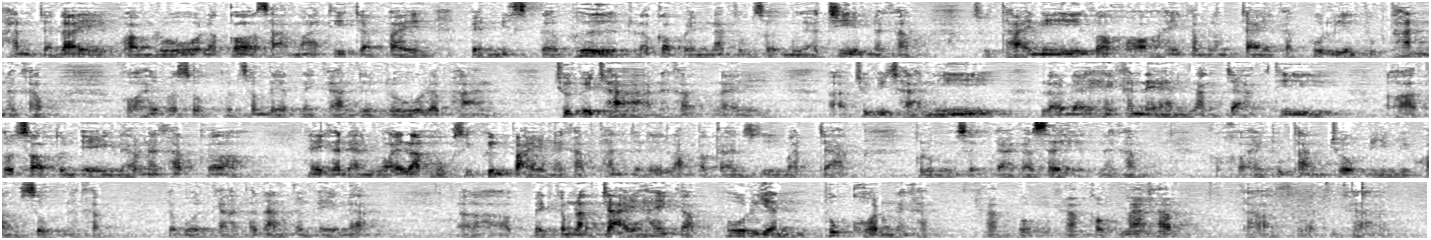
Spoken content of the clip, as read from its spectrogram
ท่านจะได้ความรู้แล้วก็สามารถที่จะไปเป็นมิสเตอร์พืช แล้วก็เป็นนักส่งเสริมมืออาชีพนะครับ สุดท้ายนี้ก็ขอให้กำลังใจกับผู้เรียนทุกท่านนะครับ ขอให้ประสบผลสำเร็จในการเรียนรู้และผ่านชุดวิชานะครับในชุดวิชานี้แล้วได้ให้คะแนนหลังจากที่ทดสอบตนเองแล้วนะครับ ก็ ให้คะแนนร้อยละ 60 ขึ้นไปนะครับ ท่านจะได้รับประกันนียบัตรจากกรมส่งเสริมการเกษตรนะครับก็ขอให้ทุกท่านโชคดีมีความสุขนะครับ กระบวนการพัฒนาตนเองและเอ่อเป็นกำลังใจให้กับผู้เรียนทุกคนนะครับ ครับผมครับขอบคุณมากครับครับสวัสดีครับ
